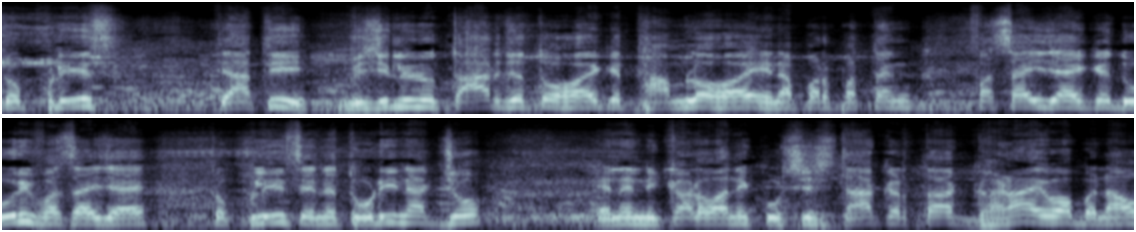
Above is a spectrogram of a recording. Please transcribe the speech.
તો પ્લીઝ ત્યાંથી વીજળીનો તાર જતો હોય કે થાંભલો હોય, એના પર પતંગ ફસાઈ જાય કે દોરી ફસાઈ જાય, તો પ્લીઝ એને તોડી નાખજો. એને નીકાળવાની કોશિશ ના કરતા ઘણા એવા બનાવ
